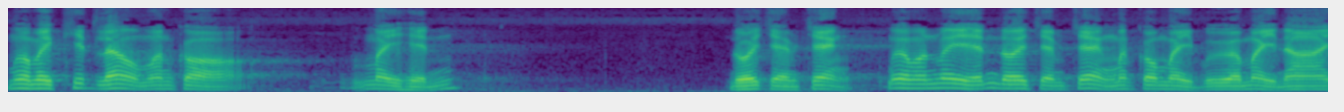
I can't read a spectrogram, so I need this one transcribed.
เมื่อไม่คิดแล้วมันก็ไม่เห็น โดยแจ่มแจ้ง เมื่อมันไม่เห็นโดยแจ่มแจ้ง มันก็ไม่เบื่อไม่นาย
